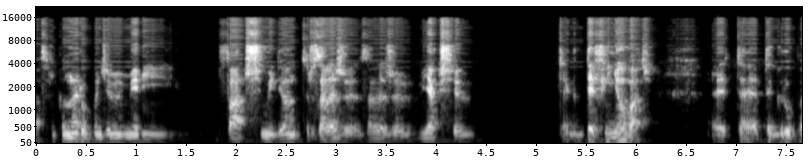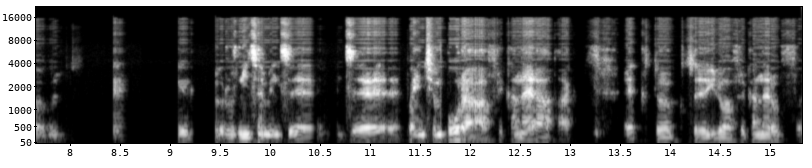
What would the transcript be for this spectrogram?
Afrykanerów będziemy mieli 2-3 miliony, też zależy, zależy jak się jak definiować tę grupę różnicę między, między pojęciem bura, afrykanera, tak, kto, kto, ilu afrykanerów e,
